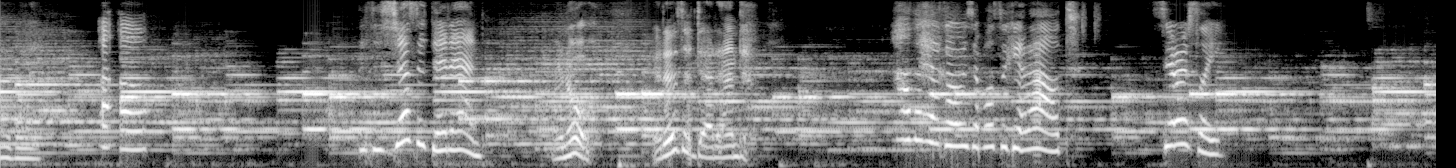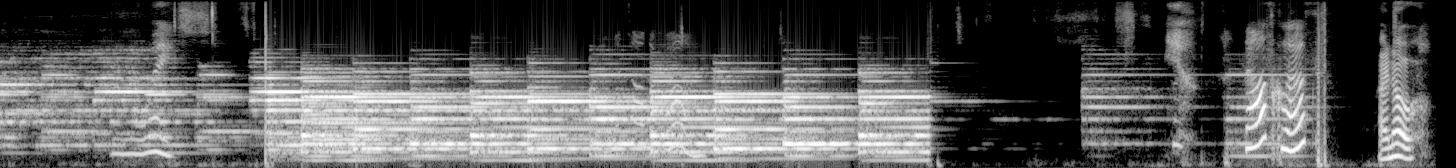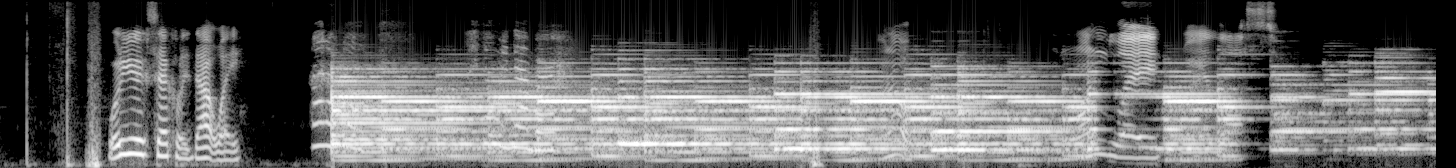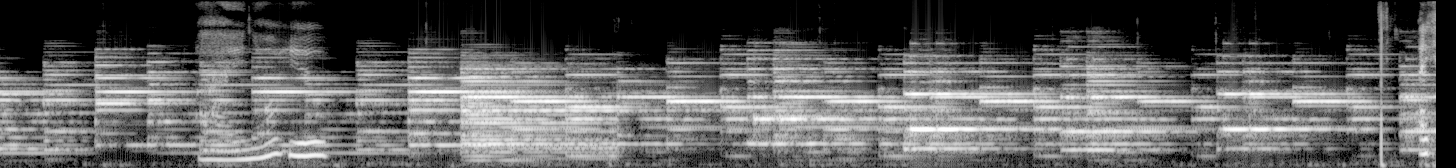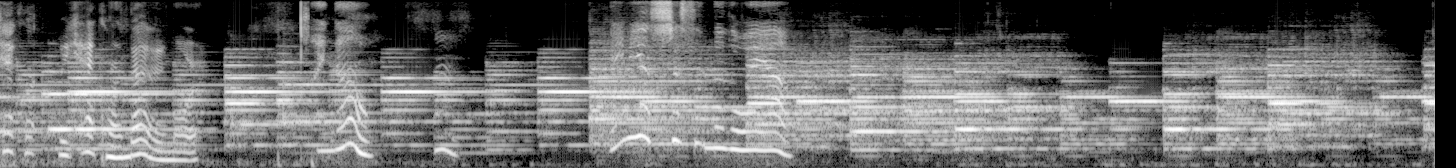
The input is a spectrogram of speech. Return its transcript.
Oh boy. Uh oh. This is just a dead end. I know. It is a dead end. How the heck are we supposed to get out? Seriously. No way. What's on the phone? Phew, that was close. I know. Where are you exactly that way? I don't know. I don't remember. I know. One way we lost. I know you. I can't. We can't climb that anymore. I know. Hmm. Maybe it's just another way out.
